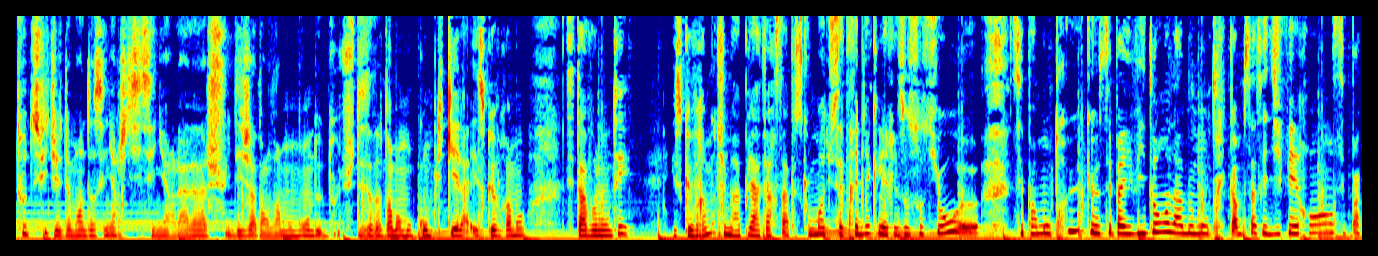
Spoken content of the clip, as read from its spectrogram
tout de suite, j'ai demandé au Seigneur, je dis, Seigneur, là, là, là, je suis déjà dans un moment de doute, je suis déjà dans un moment compliqué, là. Est-ce que vraiment c'est ta volonté? Est-ce que vraiment tu m'as appelé à faire ça? Parce que moi, tu sais très bien que les réseaux sociaux, euh, c'est pas mon truc, c'est pas évident, là, me montrer comme ça, c'est différent, c'est pas,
